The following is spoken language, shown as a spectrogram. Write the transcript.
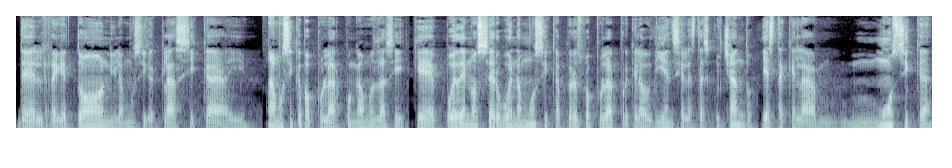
del reggaetón y la música clásica y la música popular, pongámosla así, que puede no ser buena música, pero es popular porque la audiencia la está escuchando y hasta que la música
